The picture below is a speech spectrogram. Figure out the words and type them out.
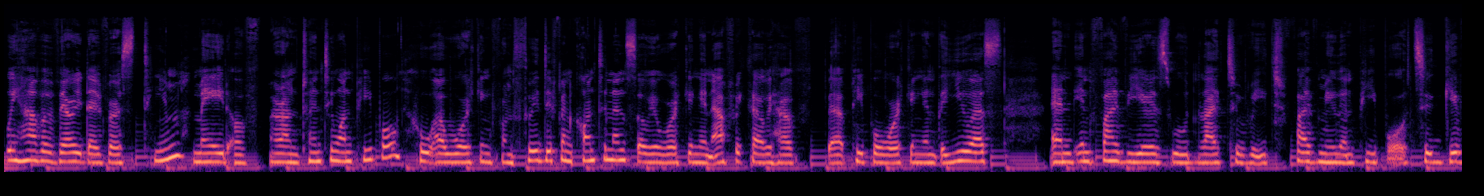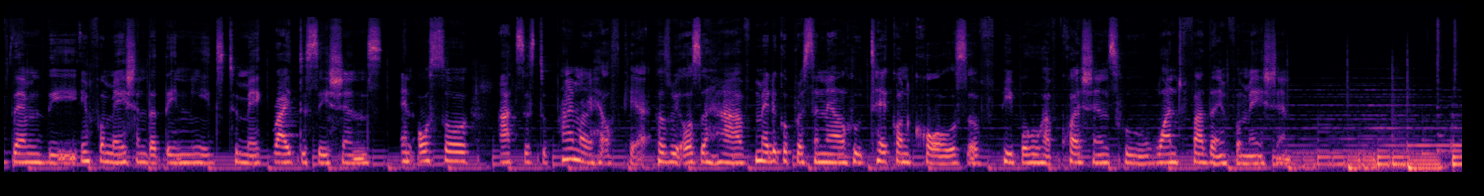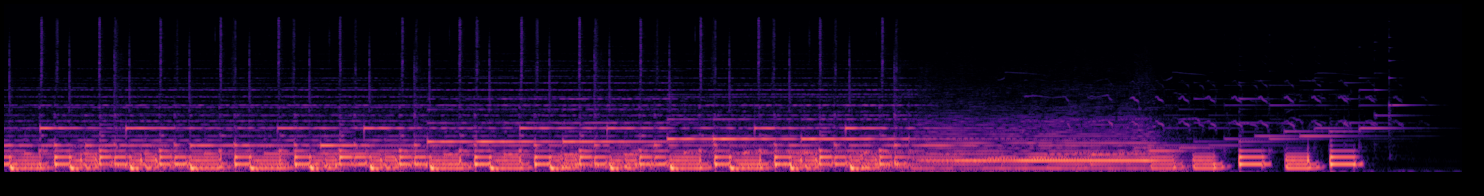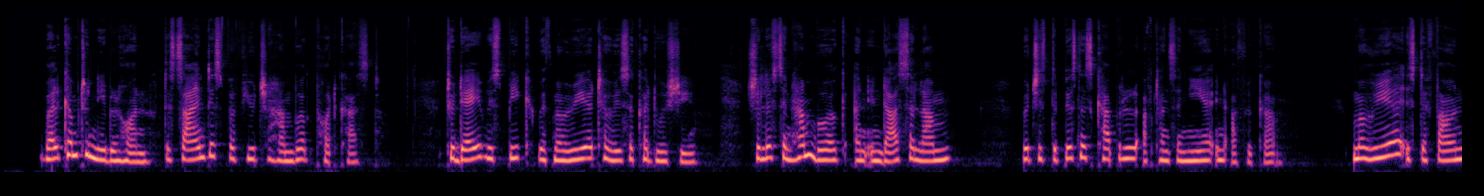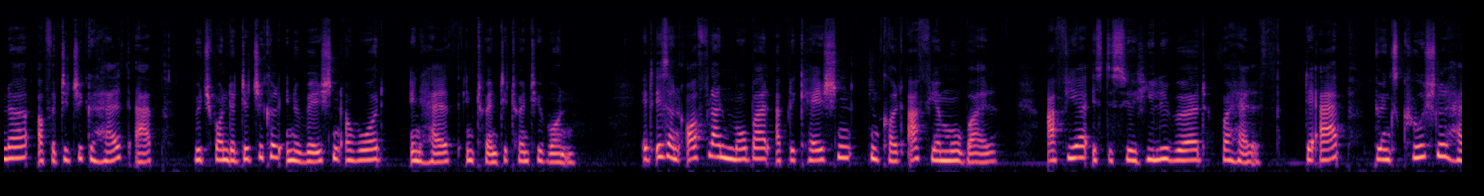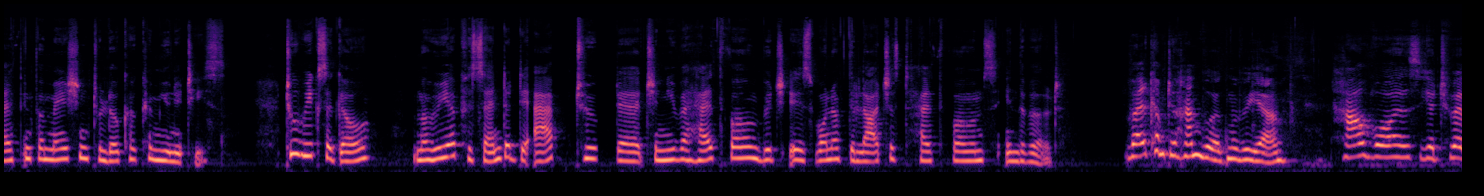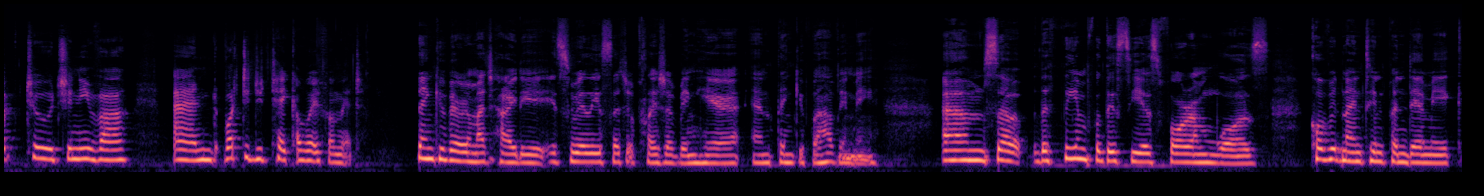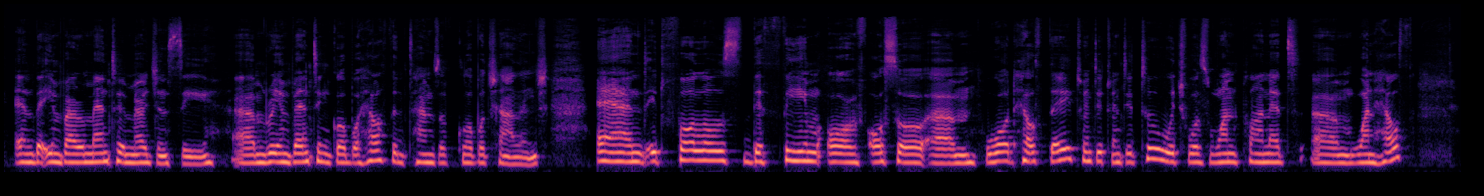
We have a very diverse team made of around 21 people who are working from three different continents. So we're working in Africa, we have uh, people working in the US, and in five years, we would like to reach 5 million people to give them the information that they need to make right decisions and also access to primary health care. Because we also have medical personnel who take on calls of people who have questions, who want further information. Welcome to Nebelhorn, the Scientist for Future Hamburg podcast. Today we speak with Mariatheresa Kadushi. She lives in Hamburg and in Dar Salaam, which is the business capital of Tanzania in Africa. Maria is the founder of a digital health app, which won the Digital Innovation Award in Health in 2021. It is an offline mobile application called Afya Mobile. Afya is the Swahili word for health. The app brings crucial health information to local communities. Two weeks ago, Maria presented the app to the Geneva Health Forum, which is one of the largest health forums in the world. Welcome to Hamburg, Maria. How was your trip to Geneva and what did you take away from it? Thank you very much, Heidi. It's really such a pleasure being here and thank you for having me. Um, so the theme for this year's forum was COVID-19 pandemic and the environmental emergency, um, reinventing global health in times of global challenge. And it follows the theme of also um, World Health Day 2022, which was One Planet, um, One Health.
